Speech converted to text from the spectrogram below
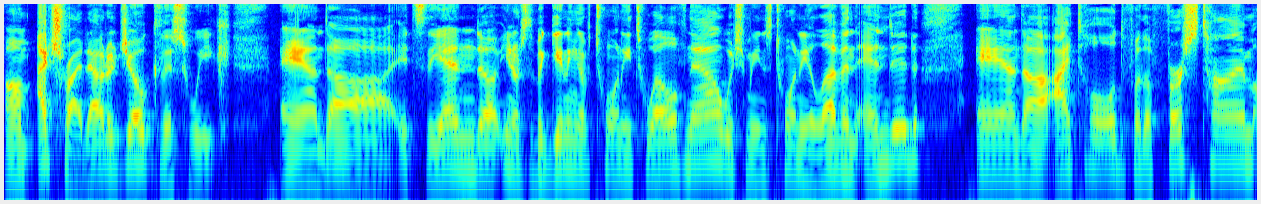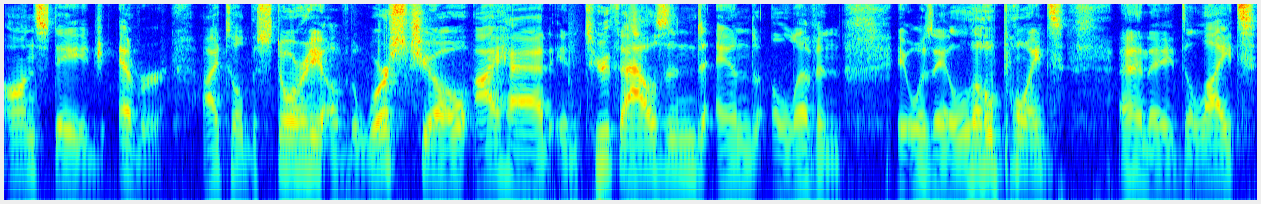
Um, I tried out a joke this week, and uh, it's the end, uh, you know, it's the beginning of 2012 now, which means 2011 ended. And uh, I told for the first time on stage ever, I told the story of the worst show I had in 2011. It was a low point and a delight.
